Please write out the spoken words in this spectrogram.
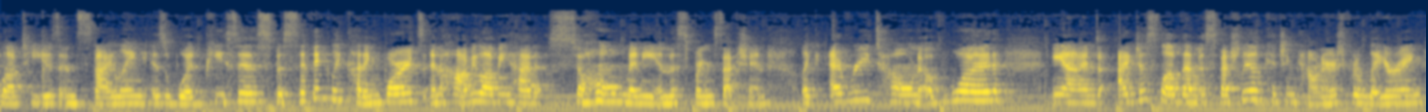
Love to use in styling is wood pieces, specifically cutting boards, and Hobby Lobby had so many in the spring section, like every tone of wood, and I just love them, especially on kitchen counters for layering.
